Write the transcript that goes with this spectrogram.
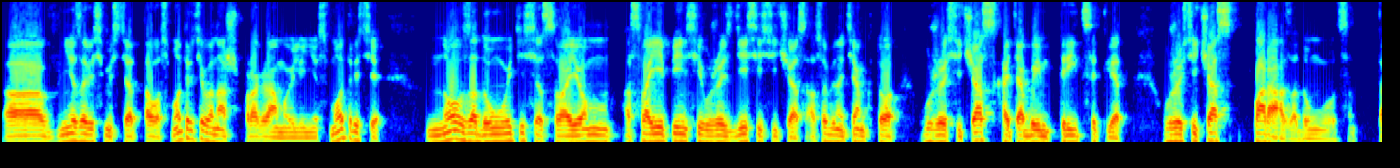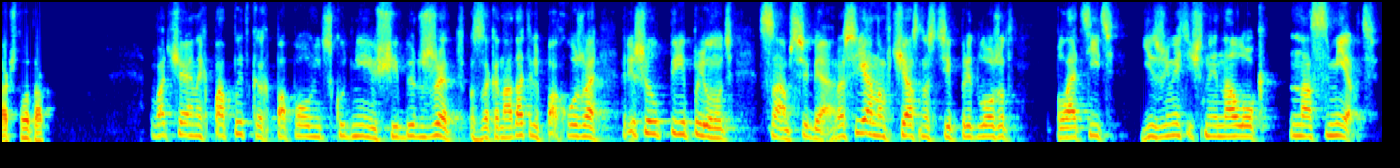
а, вне зависимости от того, смотрите вы нашу программу или не смотрите, но задумывайтесь о, своем, о своей пенсии уже здесь и сейчас, особенно тем, кто уже сейчас, хотя бы им 30 лет. Уже сейчас пора задумываться. Так что вот так. В отчаянных попытках пополнить скуднеющий бюджет законодатель, похоже, решил переплюнуть сам себя. Россиянам, в частности, предложат платить ежемесячный налог на смерть,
